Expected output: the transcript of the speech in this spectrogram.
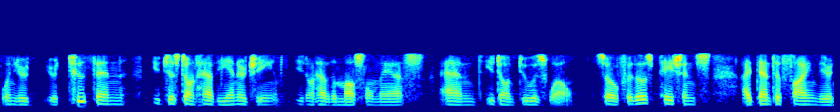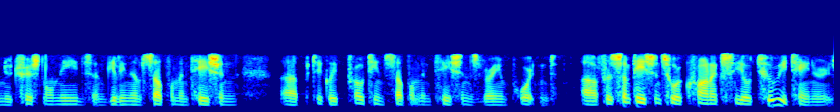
when you're you're too thin, you just don't have the energy, you don't have the muscle mass, and you don't do as well. So for those patients, identifying their nutritional needs and giving them supplementation, uh, particularly protein supplementation, is very important. Uh, for some patients who are chronic CO2 retainers,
